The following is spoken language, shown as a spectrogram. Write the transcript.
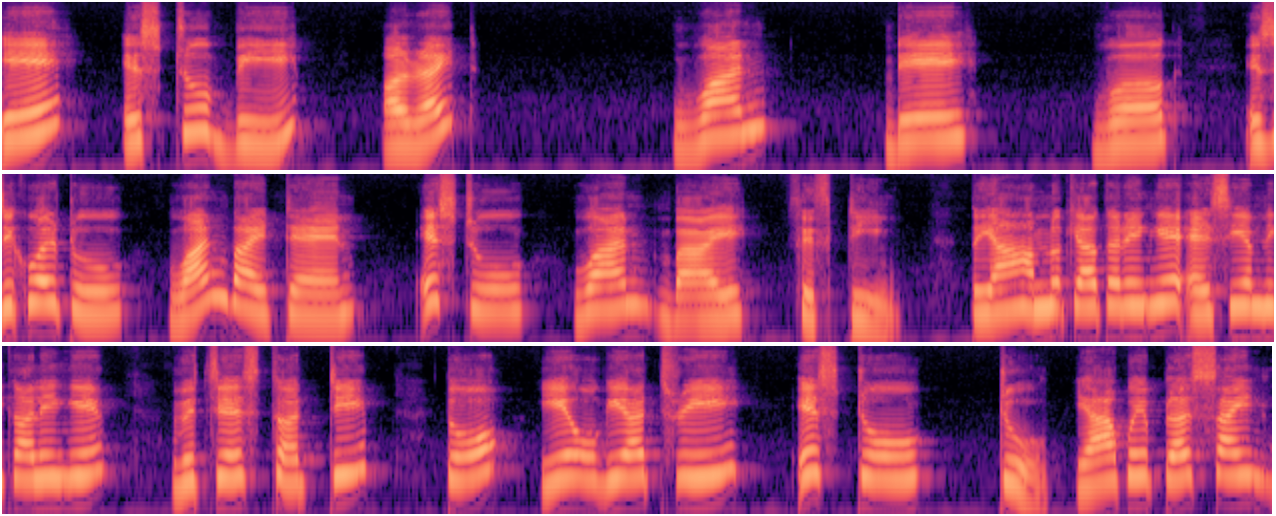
A is to B all right one day work is equal to one by ten is to one by fifteen. तो यहाँ हम लोग क्या करेंगे? एल निकालेंगे विच इज़ थर्टी तो ये हो गया थ्री इज़ टू टू यहाँ कोई प्लस साइन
